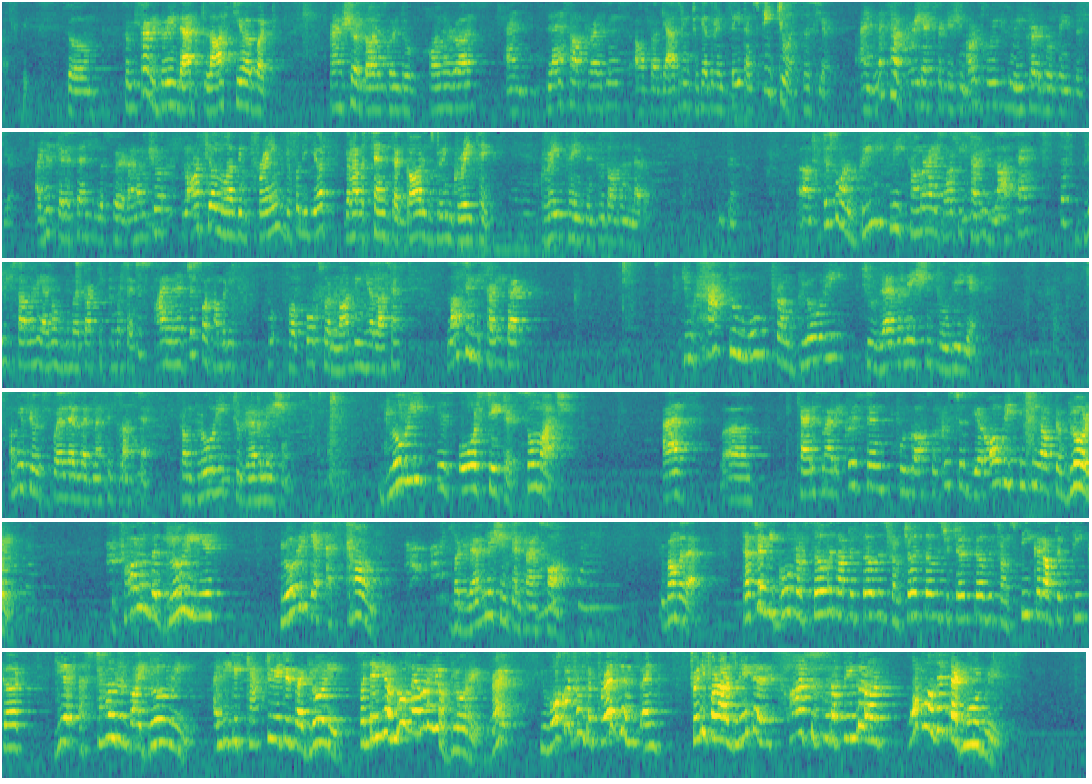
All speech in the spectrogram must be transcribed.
So. So we started doing that last year, but I'm sure God is going to honor us and bless our presence of gathering together in faith and speak to us this year. And let's have great expectation. God is going to do incredible things this year. I just get a sense in the spirit. And I'm sure a lot of you all who have been praying before the year, you'll have a sense that God is doing great things. Great things in 2011. Um, just want to briefly summarize what we studied last time just brief summary. I know we might not take too much time. Just five minutes, just for somebody, for folks who have not been here last time. Last time we studied that you have to move from glory to revelation to obedience. How many of you were there that message last time? From glory to revelation. Glory is overstated so much as uh, charismatic Christians, full gospel Christians, we are always seeking after glory. The problem with glory is glory can astound, but revelation can transform. Remember that. That's why we go from service after service, from church service to church service, from speaker after speaker. We are astounded by glory and we get captivated by glory, but then you have no memory of glory, right? You walk out from the presence, and 24 hours later, it's hard to put a finger on what was it that moved me.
